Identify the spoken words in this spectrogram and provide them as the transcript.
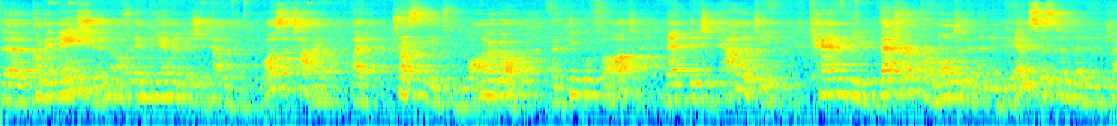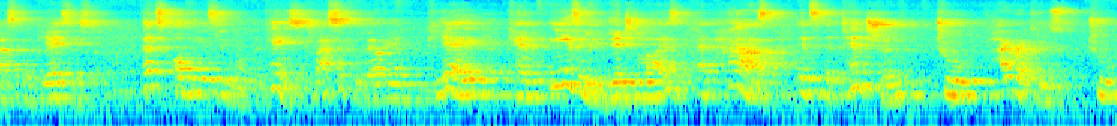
the combination of NPM and digitality was a time, but trust me, long ago, when people thought that digitality can be better promoted in an NPM system than in a classical PA system. That's obviously not the case. Classical Weberian PA can easily digitalize and has its attention to hierarchies, to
